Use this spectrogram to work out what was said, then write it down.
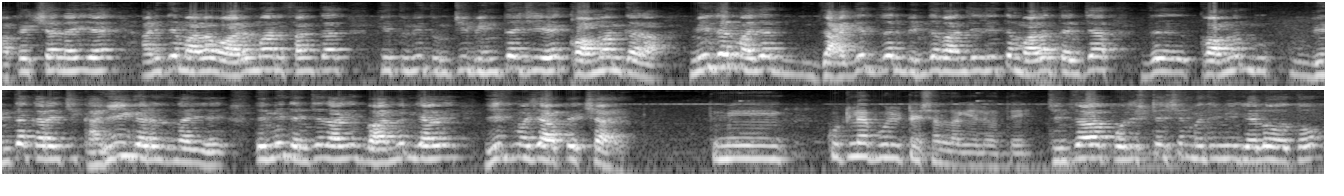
अपेक्षा नाही आहे आणि ते मला वारंवार सांगतात की तुम्ही तुमची भिंत जी आहे कॉमन करा. मी जर माझ्या जागेत जर भिंत बांधलेली तर मला त्यांच्या कॉमन भिंत करायची काहीही गरज नाही आहे त्यांनी त्यांच्या जागेत बांधून घ्यावी हीच माझी अपेक्षा आहे. तुम्ही कुठल्या पोलीस स्टेशनला गेले होते? चिंचळा पोलीस स्टेशनमध्ये मी गेलो होतो.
